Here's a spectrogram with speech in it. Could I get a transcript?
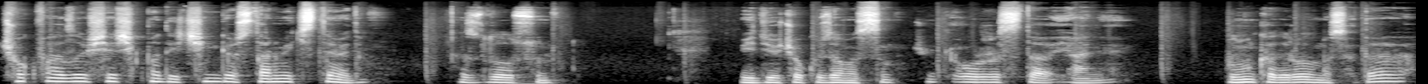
çok fazla bir şey çıkmadığı için göstermek istemedim. Hızlı olsun. Video çok uzamasın. Çünkü orası da yani bunun kadar olmasa da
